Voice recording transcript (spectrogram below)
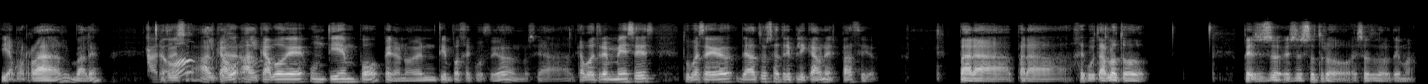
y a borrar, ¿vale? Claro, Entonces, al cabo, claro. al cabo de un tiempo, pero no en tiempo de ejecución, o sea, al cabo de tres meses, tu base de datos ha triplicado un espacio para, para ejecutarlo todo. Pero eso, eso es otro, eso es otro tema.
